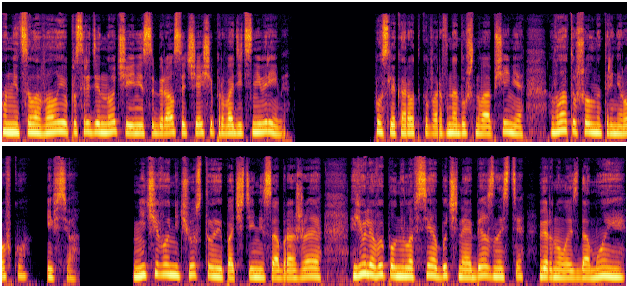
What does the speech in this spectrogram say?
он не целовал ее посреди ночи и не собирался чаще проводить с ней время. После короткого равнодушного общения Влад ушел на тренировку, и все. Ничего не чувствуя и почти не соображая, Юля выполнила все обычные обязанности, вернулась домой и...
